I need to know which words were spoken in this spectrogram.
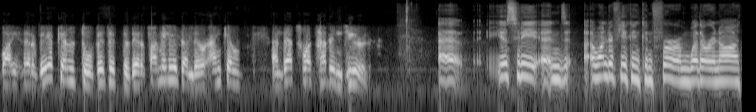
by their vehicle to visit their families and their uncles and that's what happened here. Yosri, and I wonder if you can confirm whether or not,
